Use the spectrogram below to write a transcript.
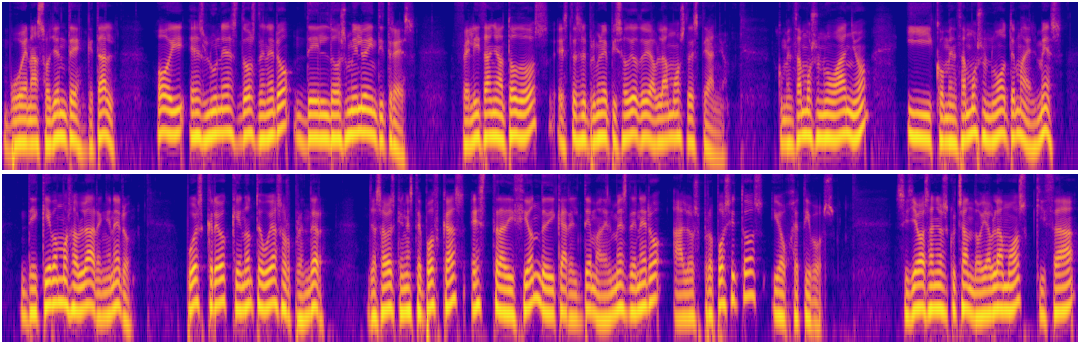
Buenas oyente, ¿qué tal? Hoy es lunes 2 de enero del 2023. Feliz año a todos, este es el primer episodio de Hoy Hablamos de este año. Comenzamos un nuevo año y comenzamos un nuevo tema del mes. ¿De qué vamos a hablar en enero? Pues creo que no te voy a sorprender. Ya sabes que en este podcast es tradición dedicar el tema del mes de enero a los propósitos y objetivos. Si llevas años escuchando y hablamos, quizá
